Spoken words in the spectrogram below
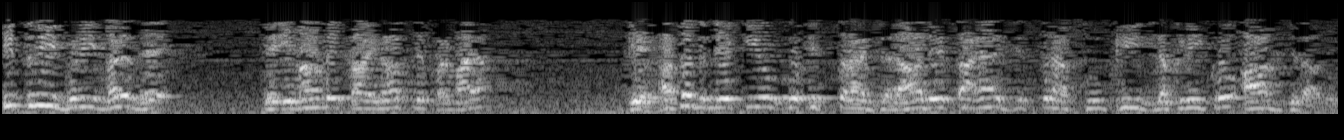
اتنی بری مرض ہے کہ امام کائنات نے فرمایا کہ حسد نیکیوں کو اس طرح جلا دیتا ہے جس طرح سوکھی لکڑی کو آگ جلا دو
